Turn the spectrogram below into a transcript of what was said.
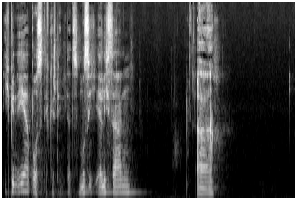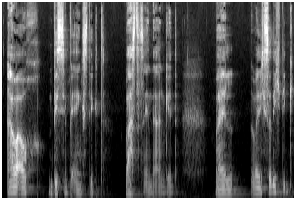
ich bin eher positiv gestimmt jetzt, muss ich ehrlich sagen. Äh, aber auch ein bisschen beängstigt, was das Ende angeht. Weil, weil ich so richtig,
